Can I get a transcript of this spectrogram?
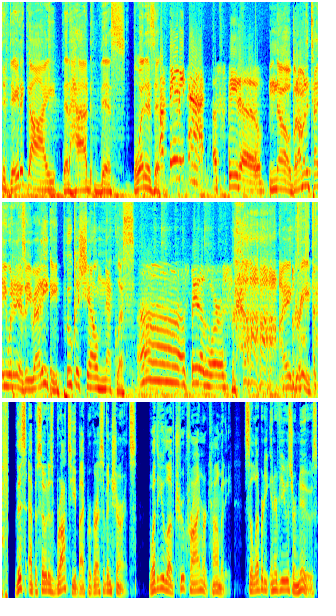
to date a guy that had this. What is it? A fanny pack. A Speedo. No, but I'm going to tell you what it is. Are you ready? A puka shell necklace. Oh, Ah, Speedo's worse. I agree. This episode is brought to you by Progressive Insurance. Whether you love true crime or comedy, celebrity interviews or news,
